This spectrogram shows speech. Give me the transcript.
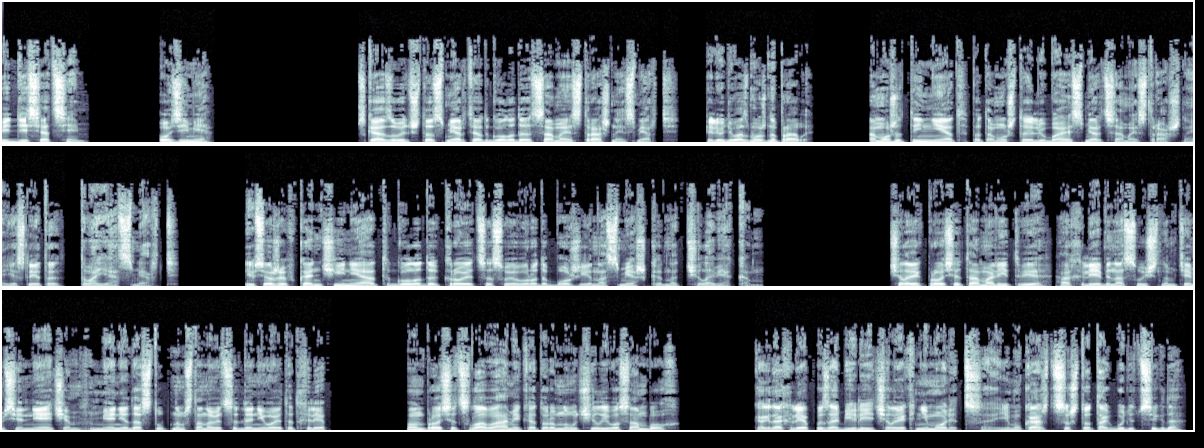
57. О зиме. Сказывают, что смерть от голода — самая страшная смерть. И люди, возможно, правы. А может и нет, потому что любая смерть самая страшная, если это твоя смерть. И все же в кончине от голода кроется своего рода божья насмешка над человеком. Человек просит о молитве, о хлебе насущном тем сильнее, чем менее доступным становится для него этот хлеб. Он просит словами, которым научил его сам Бог. Когда хлеб в изобилии, человек не молится, ему кажется, что так будет всегда.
